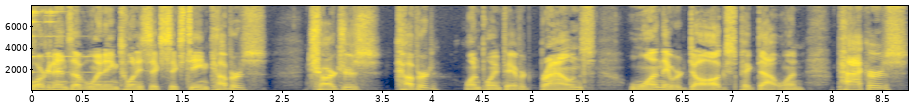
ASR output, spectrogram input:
Oregon ends up winning 26 16, covers. Chargers covered, one point favorite. Browns won. They were dogs, picked out one. Packers,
